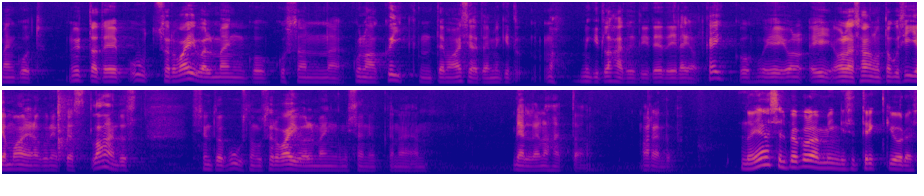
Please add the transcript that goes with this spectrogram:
mängud. nüüd ta teeb uut survival mängu, kus on, kuna kõik tema asjad ja mingid noh, mingid lahedad ideed ei läinud käiku või ei ole, ei ole saanud nagu siiamaani nagu niisugust lahendust, siis nüüd tuleb uus nagu survival mäng, mis on niisugune jälle noh, et ta arendab? nojah, seal peab olema mingi see trikk juures,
